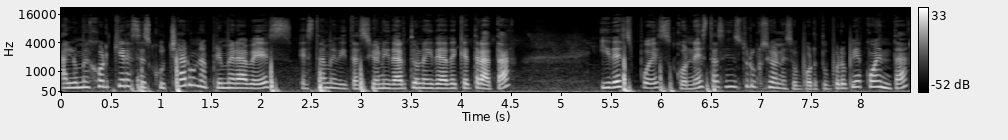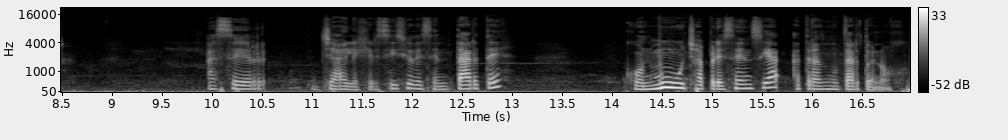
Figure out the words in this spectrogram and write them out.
a lo mejor quieras escuchar una primera vez esta meditación y darte una idea de qué trata. Y después, con estas instrucciones o por tu propia cuenta, hacer ya el ejercicio de sentarte con mucha presencia a transmutar tu enojo.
